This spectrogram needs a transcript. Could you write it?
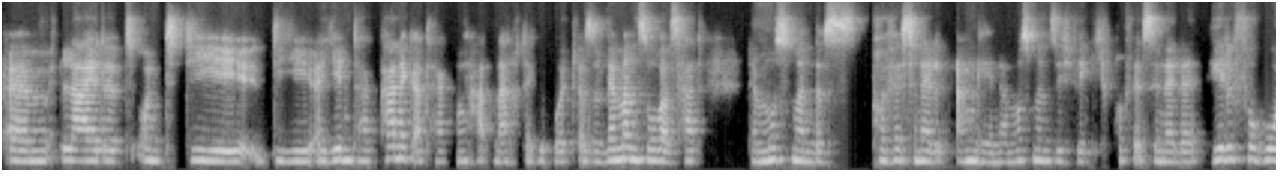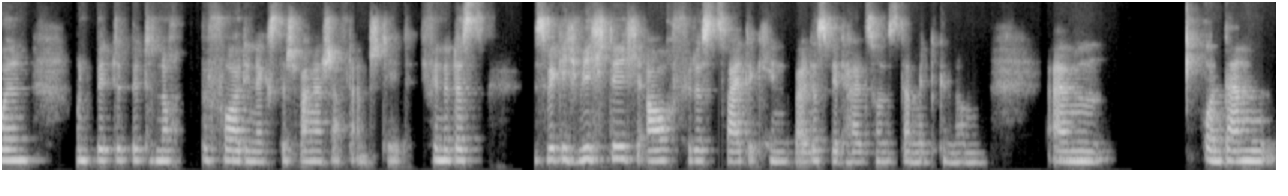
ähm, leidet und die, die jeden Tag Panikattacken hat nach der Geburt. Also wenn man sowas hat, da muss man das professionell angehen. Da muss man sich wirklich professionelle Hilfe holen und bitte, bitte noch bevor die nächste Schwangerschaft ansteht. Ich finde, das ist wirklich wichtig, auch für das zweite Kind, weil das wird halt sonst da mitgenommen. Ähm, und dann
